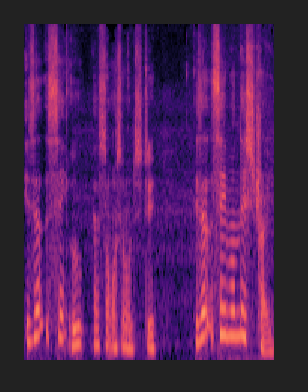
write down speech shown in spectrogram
Is that the same? Ooh, that's not what I wanted to do. Is that the same on this train?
